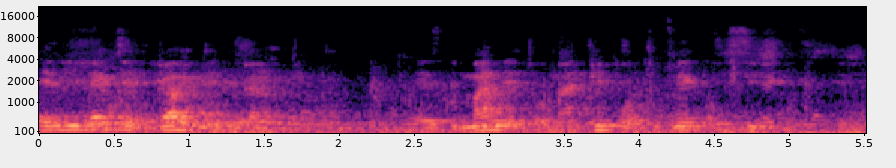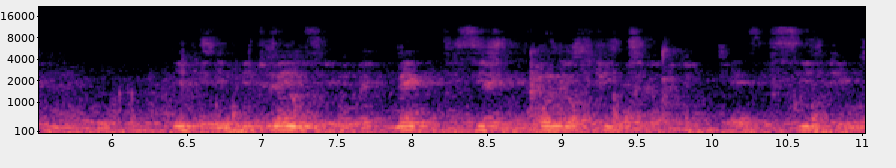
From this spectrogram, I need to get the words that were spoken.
An elected government has the mandate of people to make decisions, even if it means you make decisions on your feet as see fit.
